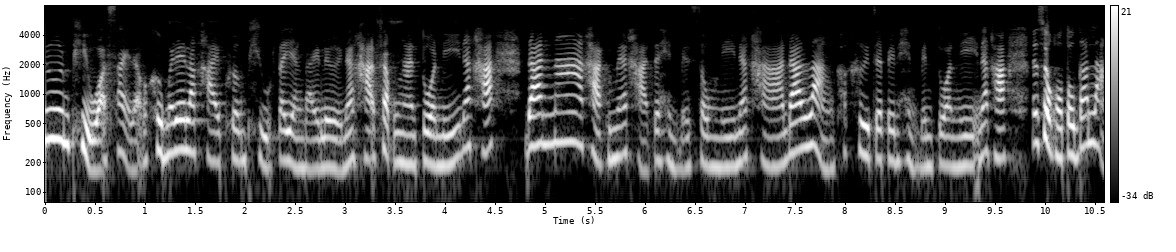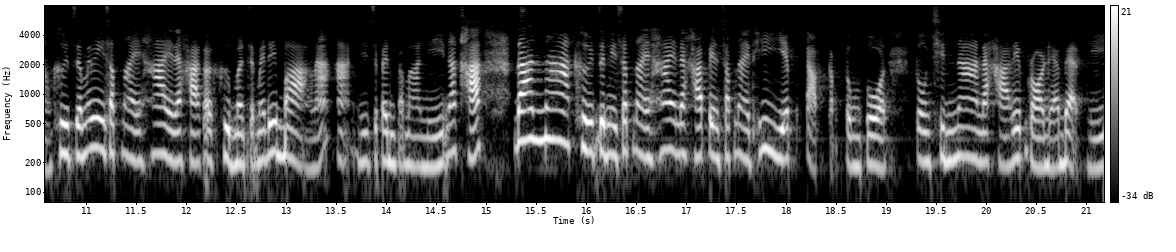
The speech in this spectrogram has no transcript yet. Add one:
ลื่นๆผิวอะใส่แล้วก็คือไม่ได้ระคายเคืองผิวแต่อย่างใดเลยนะคะสำหรับงานตัวนี้นะคะ ด้านหน้าค่ะคุณแม่ขาจะเห็นเป็นทรงนี้นะคะด้านหลังก็คือจะเป็นเห็นเป็นตัวนี้นะคะ ในส่วนของตรงด้านหลังคือจะไม่มีซับในให้นะคะ ก็คือมันจะไม่ได้บางนะอะนี่จะเป็นประมาณนี้นะคะ ด้านหน้าคือจะมีซับในให้นะคะ เป็นซับในที่เย็บกับกับตรงตัวตรงชิ้นหน้านะคะ เรียบร้อยแล้วแบบนี้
